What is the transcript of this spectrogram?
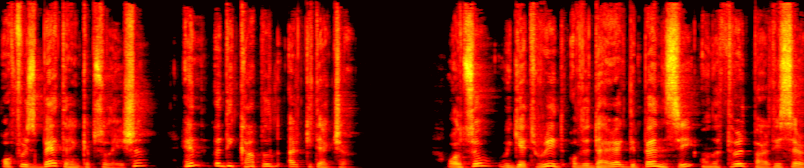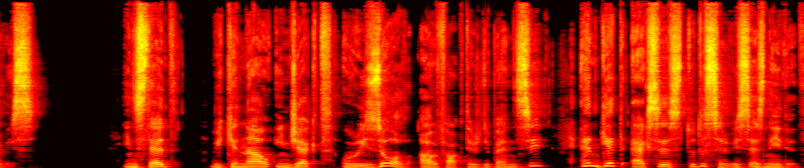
offers better encapsulation and a decoupled architecture. Also, we get rid of the direct dependency on a third-party service. Instead, we can now inject or resolve our factory dependency and get access to the service as needed.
